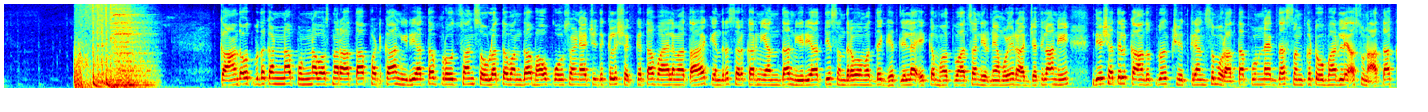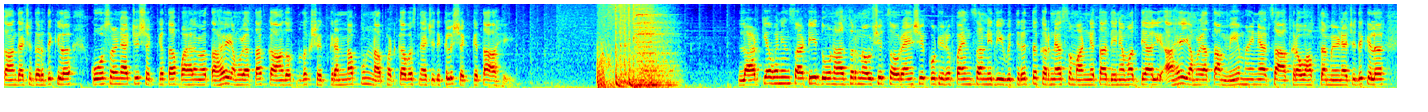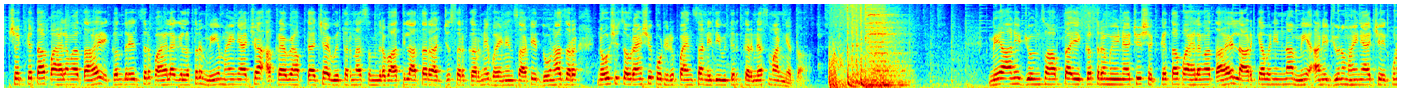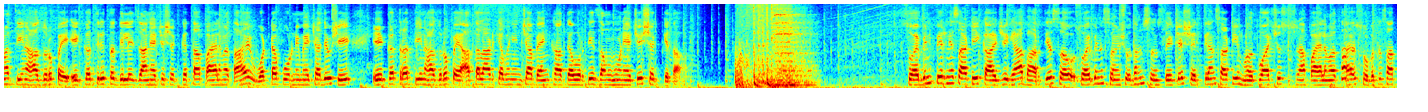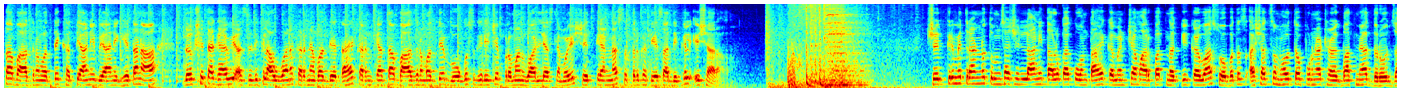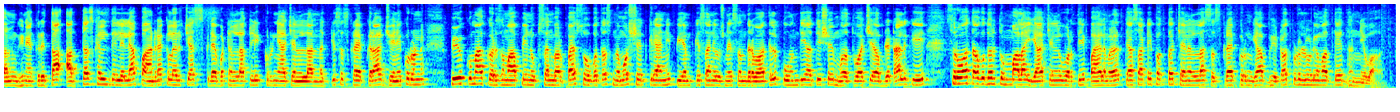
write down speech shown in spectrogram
कांदा उत्पादकांना पुन्हा बसणार आता फटका. निर्यात प्रोत्साहन सवलत बंद. भाव कोसळण्याची देखील शक्यता पाहायला मिळत आहे. केंद्र सरकारने यंदा निर्याती संदर्भामध्ये घेतलेल्या एक महत्त्वाचा निर्णयामुळे राज्यातील आणि देशातील कांदा उत्पादक शेतकऱ्यांसमोर आता पुन्हा एकदा संकट उभारले असून आता कांद्याचे दर देखील कोसळण्याची शक्यता पाहायला मिळत आहे. यामुळे आता कांदा उत्पादक शेतकऱ्यांना पुन्हा फटका बसण्याची देखील शक्यता आहे. लाडक्या बहिणींसाठी दोन हजार नऊशे चौऱ्याऐंशी कोटी रुपयांचा निधी वितरित करण्यास मान्यता देण्यामध्ये आली आहे. यामुळे आता मे महिन्याचा अकरावा हप्ता मिळण्याची देखील शक्यता पाहायला मिळत आहे. एकंदरीत जर पाहायला गेलं तर मे महिन्याच्या अकराव्या हप्त्याच्या वितरणासंदर्भातील आता राज्य सरकारने बहिणींसाठी दोन हजार नऊशे चौऱ्याऐंशी कोटी रुपयांचा निधी वितरित करण्यास मान्यता मे आणि जूनचा हप्ता एकत्र मिळण्याची शक्यता पाहायला मिळत आहे. लाडक्या बहिणींना मे आणि जून महिन्याचे एकूण तीन हजार रुपये एकत्रित दिले जाण्याची शक्यता पाहायला मिळत आहे. वटपौर्णिमेच्या दिवशी एकत्र तीन हजार रुपये आता लाडक्या बहिणींच्या बँक खात्यावरती जमा होण्याची शक्यता. सोयाबीन पेरणीसाठी काळजी घ्या. भारतीय सो सोयाबीन संशोधन संस्थेचे शेतकऱ्यांसाठी महत्त्वाची सूचना पाहायला मिळत आहे. सोबतच आता बाजारामध्ये खते आणि बियाणे घेताना दक्षता घ्यावी असे देखील आव्हानं करण्यात येत आहे. कारण की आता बाजारामध्ये बोगसगिरीचे प्रमाण वाढले असल्यामुळे शेतकऱ्यांना सतर्कतेचा देखील इशारा. शेतकरी मित्रांनो तुमचा जिल्हा आणि तालुका कोणता आहे? कमेंटच्या मार्फत नक्की कळवा. सोबतच अशाच महत्त्वपूर्ण ठळक बातम्या दररोज जाणून घेण्याकरिता आत्ताच खाली दिलेल्या पांढऱ्या कलरच्या सबस्क्राईब बटनला क्लिक करून या चॅनलला नक्की सबस्क्राईब करा. जेणेकरून पीक विमा कर्जमाफी नुकसान भरपाई सोबतच नमो शेतकरी आणि पीएम किसान योजनेसंदर्भातील कोणती अतिशय महत्त्वाचे अपडेट आले की सर्वात अगोदर तुम्हाला या चॅनलवरती पाहायला मिळेल. त्यासाठी फक्त चॅनलला सबस्क्राईब करून घ्या. भेटत पुढील व्हिडिओमध्ये धन्यवाद.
